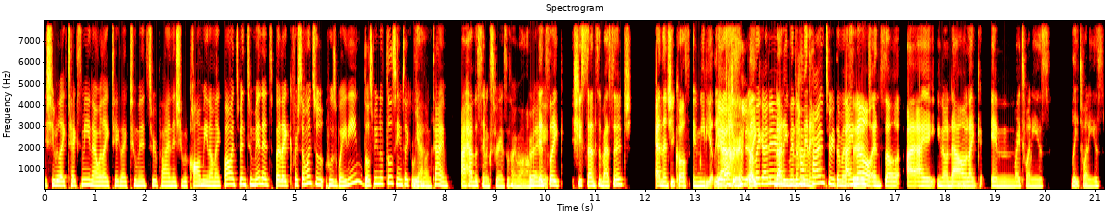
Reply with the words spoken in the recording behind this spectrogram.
she would like text me and I would like take like two minutes to reply and then she would call me and I'm like, Mom, it's been two minutes. But like for someone who's waiting, those minutos seems like a really Yeah. long time. I have the same experience with my mom. Right. It's like she sends a message and then she calls immediately after. I'm like, I didn't not even a have minute. time to read the message. I know. And so I, I, you know, now mm-hmm. like in my 20s, late 20s,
